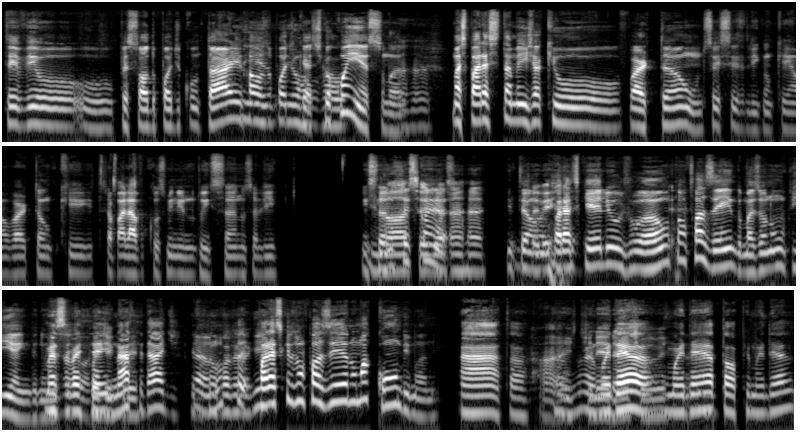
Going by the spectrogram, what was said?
Teve o, o pessoal do Pode Contar e o E- House do o Podcast, que eu conheço, mano. Aham. Mas parece também já que o Vartão, não sei se vocês ligam quem é o Vartão, que trabalhava com os meninos do Insanos ali. Insanos Nossa, vocês eu já... conhecem. aham. Então, ligado? parece que ele e o João estão fazendo, mas eu não vi ainda. Mas vai ser aí na crer. cidade? É, eu não fazendo sei. aqui? Parece que eles vão fazer numa Kombi, mano. Ah, tá. Ah, É uma ideia, eu uma ideia top, uma ideia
